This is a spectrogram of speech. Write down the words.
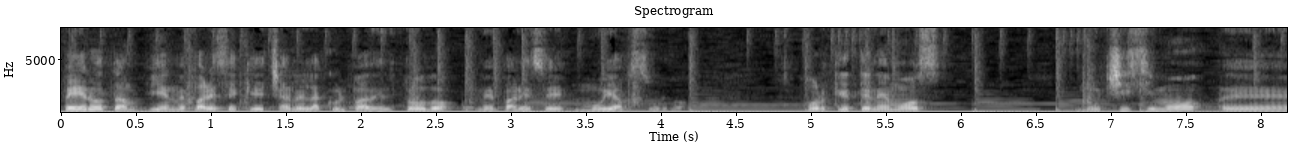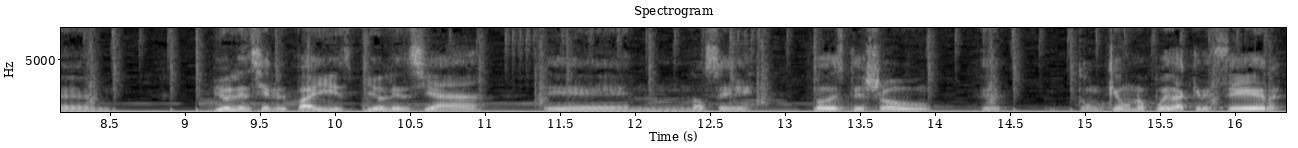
pero también me parece que echarle la culpa del todo me parece muy absurdo. Porque tenemos muchísimo eh, violencia en el país, violencia en, no sé, todo este show de con que uno pueda crecer,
